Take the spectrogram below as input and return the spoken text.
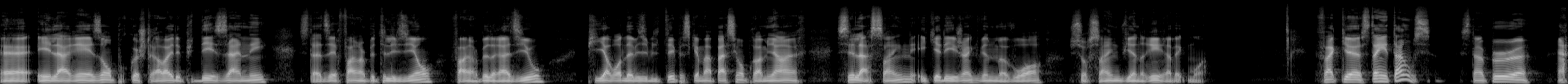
euh, est la raison pourquoi je travaille depuis des années, c'est-à-dire faire un peu de télévision, faire un peu de radio, puis avoir de la visibilité, parce que ma passion première, c'est la scène et qu'il y a des gens qui viennent me voir sur scène, viennent rire avec moi. Fait que c'est intense. C'est un peu. Euh,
